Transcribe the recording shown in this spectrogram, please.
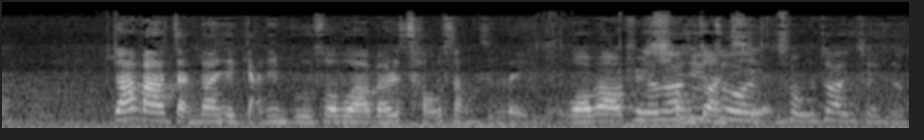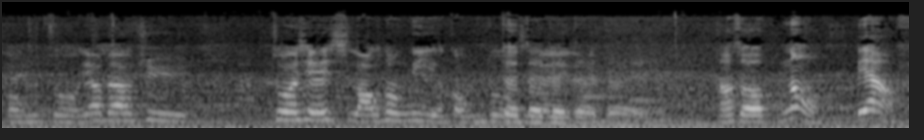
对他把它斩断一些概念，比如说我要不要去超商之类的，我要不要去你要不要穷去做赚钱？穷赚钱的工作？要不要去做一些劳动力的工作？对对对对。对。然后说 no 不要，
